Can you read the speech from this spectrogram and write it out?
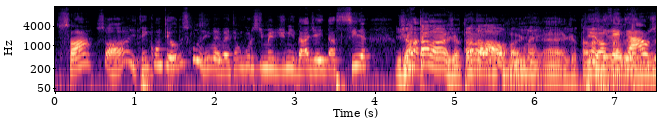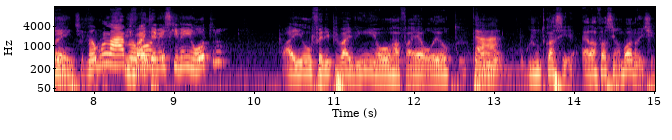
Só? Só, e tem conteúdo exclusivo aí, vai ter um curso de mediunidade aí da Síria. Já tá lá, já tá, já lá, tá lá, algum, né? É, já tá que lá. Que legal, gente, vamos lá, vamos... E vai ter mês que vem outro, aí o Felipe vai vir, ou o Rafael, ou eu. Tá. Junto com a Síria. Ela falou assim: ó, boa noite.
